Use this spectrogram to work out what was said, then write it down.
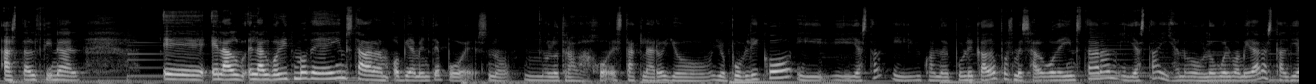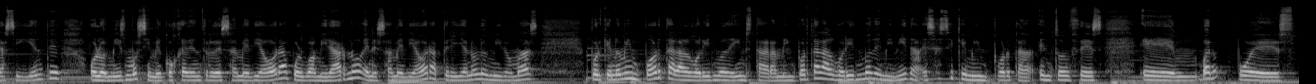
hasta el final. Eh, el, algoritmo de Instagram, obviamente, pues no, no lo trabajo, está claro, yo, yo publico y, ya está. Y cuando he publicado, pues me salgo de Instagram y ya está, y ya no lo vuelvo a mirar hasta el día siguiente. O lo mismo, si me coge dentro de esa media hora, vuelvo a mirarlo en esa media hora, pero ya no lo miro más, porque no me importa el algoritmo de Instagram, me importa el algoritmo de mi vida, ese sí que me importa. Entonces, eh, bueno, pues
